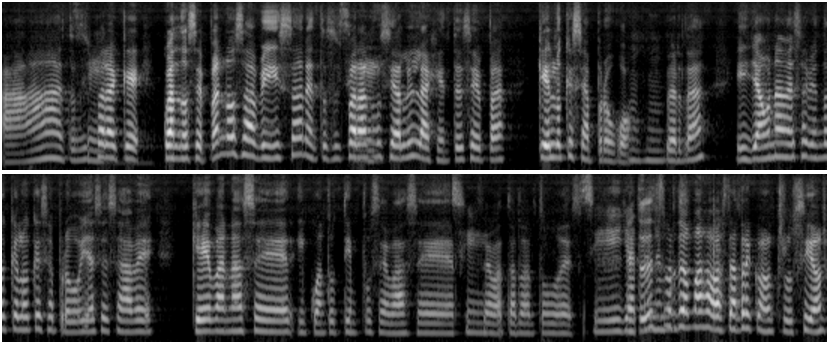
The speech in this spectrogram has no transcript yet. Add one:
Ah, entonces Sí. para que cuando sepan nos avisan, entonces para Sí. anunciarlo y la gente sepa qué es lo que se aprobó, Ujú. ¿verdad? Y ya una vez sabiendo qué es lo que se aprobó, ya se sabe qué van a hacer y cuánto tiempo se va a hacer, Sí. se va a tardar todo eso. sí, ya Entonces tenemos. Va a estar en reconstrucción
